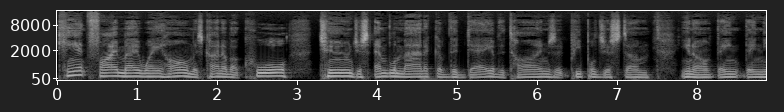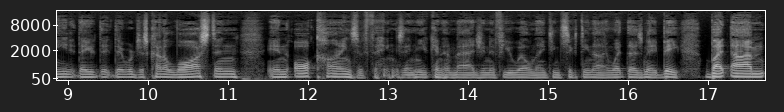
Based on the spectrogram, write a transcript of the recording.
Can't Find My Way Home is kind of a cool tune just emblematic of the day of the times that people just um, you know they they need they they, they were just kind of lost in in all kinds of things and you can imagine if you will 1969 what those may be. But um,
